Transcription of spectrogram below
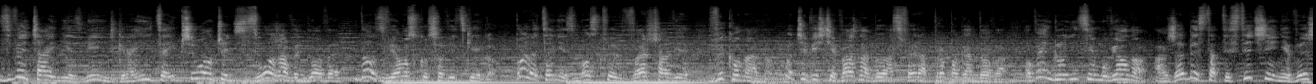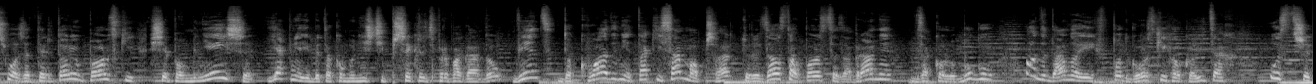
zwyczajnie zmienić granice i przyłączyć złoża węglowe do Związku Sowieckiego. Polecenie z Moskwy w Warszawie wykonano. Oczywiście ważna była sfera propagandowa. O węglu nic nie mówiono, a żeby statystycznie nie wyszło, że terytorium Polski się pomniejszy, jak mieliby to komuniści przykryć propagandą? Więc dokładnie taki sam obszar, który został Polsce zabrany w Zakolu Bugu, oddano jej w podgórskich okolicach Ustrzyk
